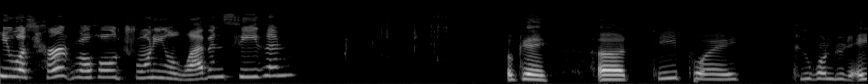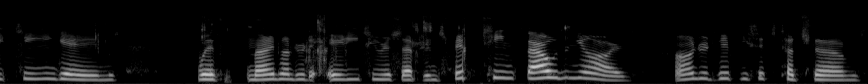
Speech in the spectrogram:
he was hurt the whole 2011 season. Okay, uh, he played 218 games with 982 receptions, 15,000 yards, 156 touchdowns.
